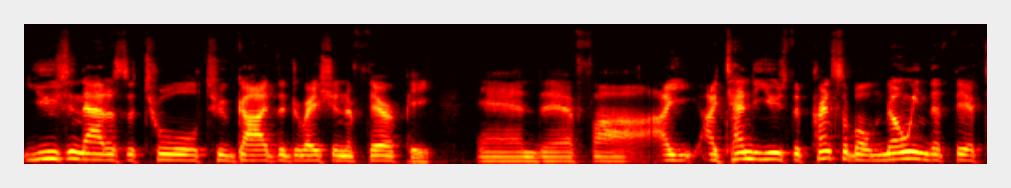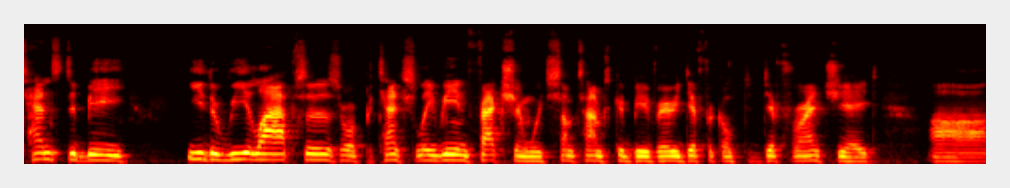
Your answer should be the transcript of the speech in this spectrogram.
using that as a tool to guide the duration of therapy. And if uh, I, I tend to use the principle knowing that there tends to be either relapses or potentially reinfection, which sometimes could be very difficult to differentiate uh,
